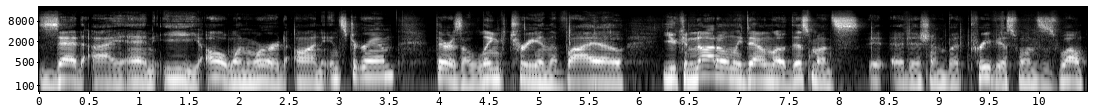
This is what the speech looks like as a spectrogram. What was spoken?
Z I N E, all one word, on Instagram. There is a link tree in the bio. You can not only download this month's edition, but previous ones as well.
